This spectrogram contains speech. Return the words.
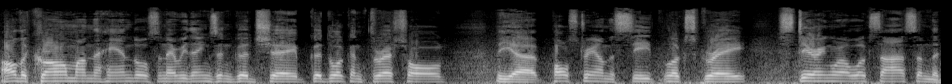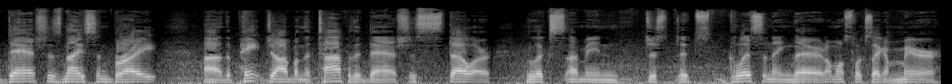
all the chrome on the handles and everything's in good shape, good looking threshold. The uh, upholstery on the seat looks great. Steering wheel looks awesome. The dash is nice and bright. Uh, the paint job on the top of the dash is stellar looks I mean just it's glistening there it almost looks like a mirror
